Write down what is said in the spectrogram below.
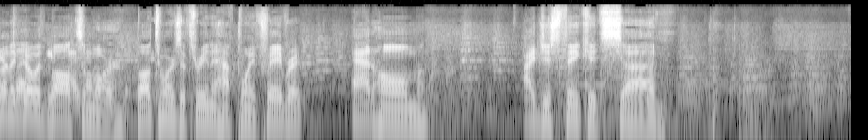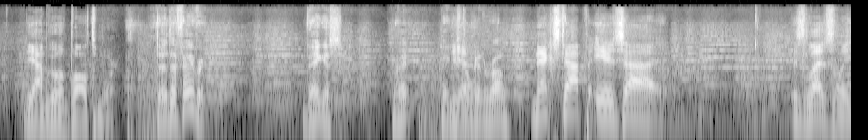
going to but, go with yeah, Baltimore. it. Baltimore's a three and a half point favorite at home. I just think it's. Uh, yeah, I'm going Baltimore. They're the favorite. Vegas, right? Vegas Yeah. don't get it wrong. Next up is uh, is Leslie.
